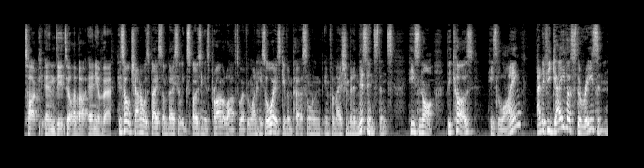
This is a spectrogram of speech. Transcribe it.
talk in detail about any of that. His whole channel was based on basically exposing his private life to everyone. He's always given personal information, but in this instance, he's not because he's lying. And if he gave us the reason,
